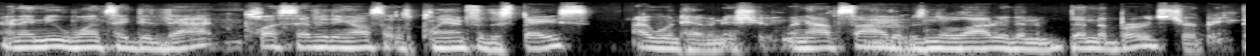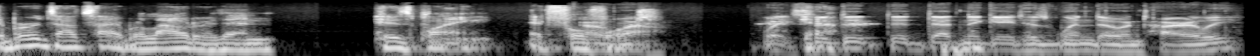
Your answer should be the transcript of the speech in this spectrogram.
and i knew once i did that plus everything else that was planned for the space i wouldn't have an issue and outside mm. it was no louder than than the birds chirping the birds outside were louder than his playing at full oh, force wow. wait so did, did that negate his window entirely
